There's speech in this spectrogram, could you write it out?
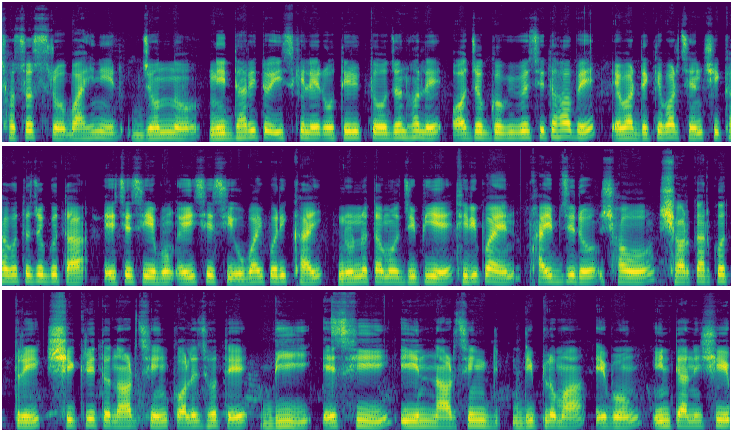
সশস্ত্র বাহিনীর জন্য নির্ধারিত স্কেলের অতিরিক্ত ওজন হলে অযোগ্য বিবেচিত হবে। এবার দেখতে পাচ্ছেন শিক্ষাগত যোগ্যতা এইচএসসি এবং এইচএসসি উভয় পরীক্ষায় ন্যূনতম GPA three point five zero সহ সরকার কর্তৃক স্বীকৃত নার্সিং কলেজ হতে বিএসসি ইন নার্সিং ডিপ্লোমা এবং ইন্টার্নশিপ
